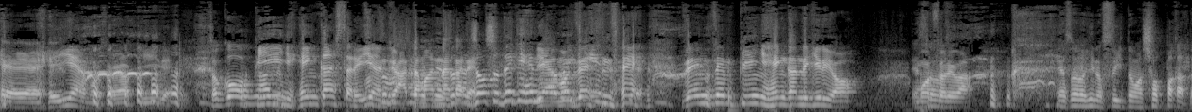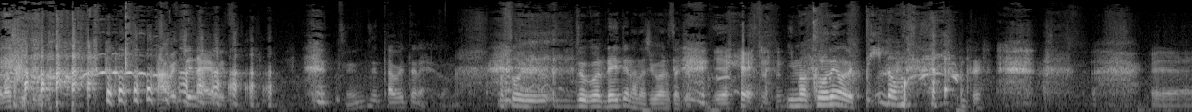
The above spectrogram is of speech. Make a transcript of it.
やいやいやいいやんもうそれは P でそこを P に変換したらいいやんじゃあ頭の中で上昇できへんねいやもう全然全然 P に変換できるよやもうそれはいやその日の水筒はしょっぱかったらしい食べてないよ別に全然食べてないよそういうちょこれ0点の話ごめんなさいちょっと。いやいや今黒電話でピンと思って。え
